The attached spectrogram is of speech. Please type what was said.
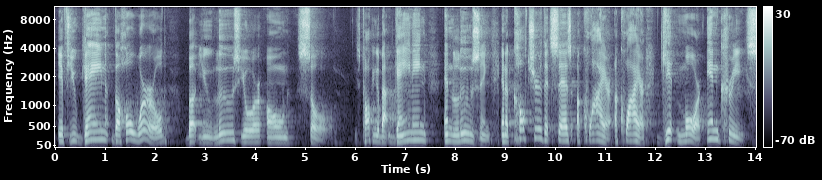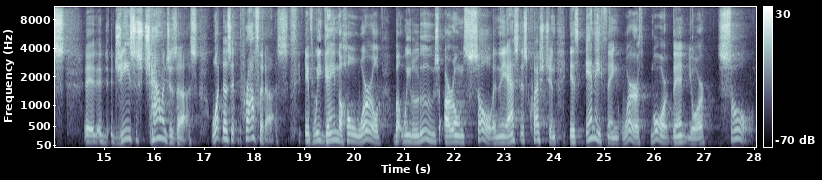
if you gain the whole world, but you lose your own soul? He's talking about gaining and losing in a culture that says acquire, acquire, get more, increase. Uh, uh, Jesus challenges us. What does it profit us if we gain the whole world, but we lose our own soul? And then he asks this question Is anything worth more than your soul?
